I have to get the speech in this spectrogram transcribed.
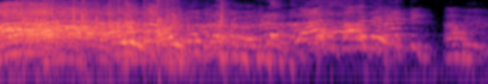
ఆ, correct. Romantic, ఆ, okay. ఆ,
